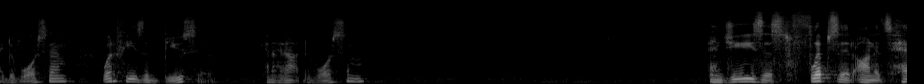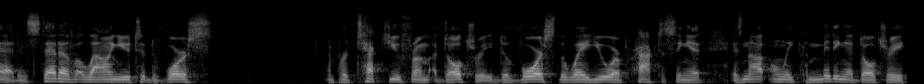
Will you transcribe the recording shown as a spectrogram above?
I divorce him? What if he's abusive? Can I not divorce him? And Jesus flips it on its head. Instead of allowing you to divorce and protect you from adultery. Divorce, the way you are practicing it, is not only committing adultery,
